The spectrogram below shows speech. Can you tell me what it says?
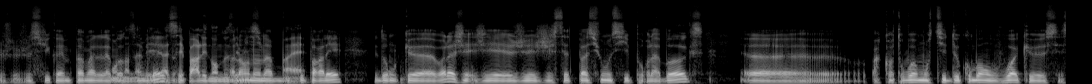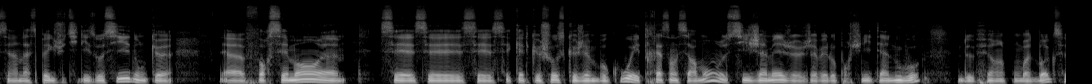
je, suis quand même pas mal la On boxe en avait assez parlé dans nos Voilà, on en a beaucoup Ouais. parlé. Donc euh, voilà, j'ai- cette passion aussi pour la boxe. Bah, quand on voit mon style de combat, on voit que c'est un aspect que j'utilise aussi. Donc forcément, c'est quelque chose que j'aime beaucoup. Et très sincèrement, si jamais j'avais l'opportunité à nouveau de faire un combat de boxe,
